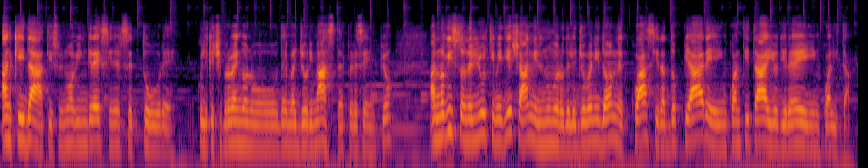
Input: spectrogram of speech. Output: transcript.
Anche i dati sui nuovi ingressi nel settore, quelli che ci provengono dai maggiori master per esempio, hanno visto negli ultimi dieci anni il numero delle giovani donne quasi raddoppiare in quantità, io direi in qualità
